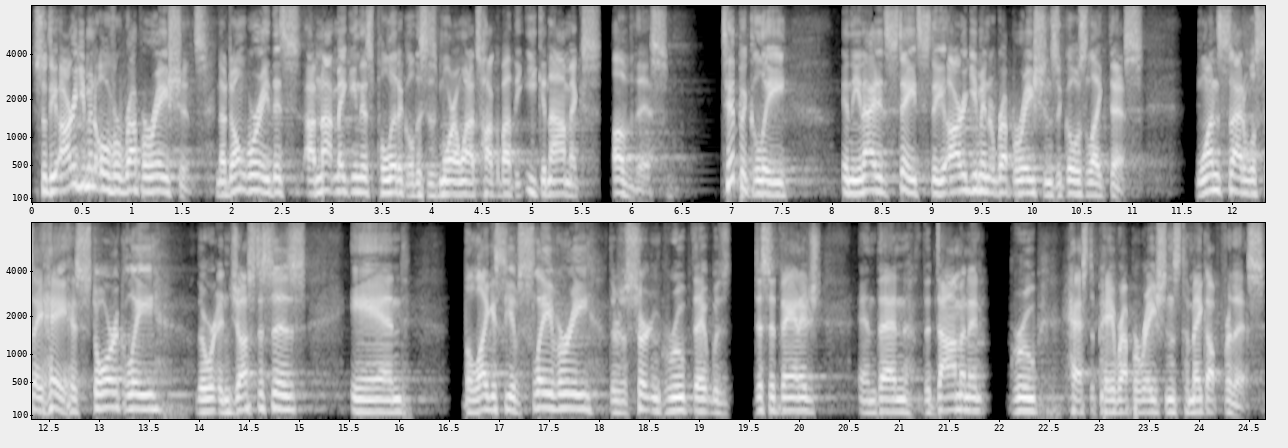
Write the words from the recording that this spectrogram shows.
So the argument over reparations. Now, don't worry, this I'm not making this political. This is more I want to talk about the economics of this. Typically, in the United States, the argument of reparations it goes like this. One side will say, "Hey, historically there were injustices and the legacy of slavery, there's a certain group that was disadvantaged, and then the dominant group has to pay reparations to make up for this."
